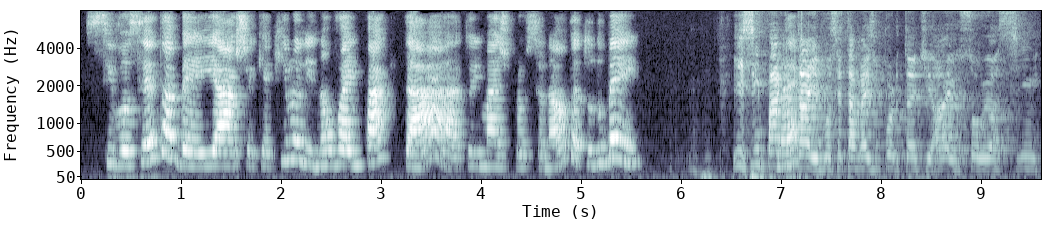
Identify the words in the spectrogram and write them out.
Se você está bem e acha que aquilo ali não vai impactar a tua imagem profissional, tá tudo bem. E se impactar né? e você tá mais importante, ah, eu sou eu assim,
